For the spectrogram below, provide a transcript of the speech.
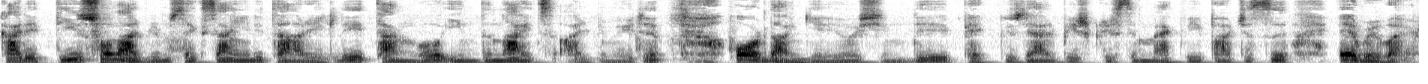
kaydettiği son albüm 87 tarihli Tango in the Night albümüydü. Oradan geliyor şimdi pek güzel bir Kristen McVie parçası Everywhere.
